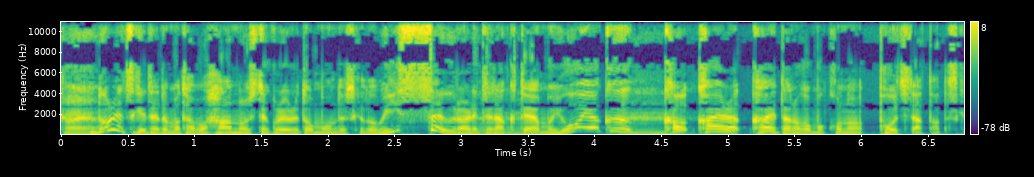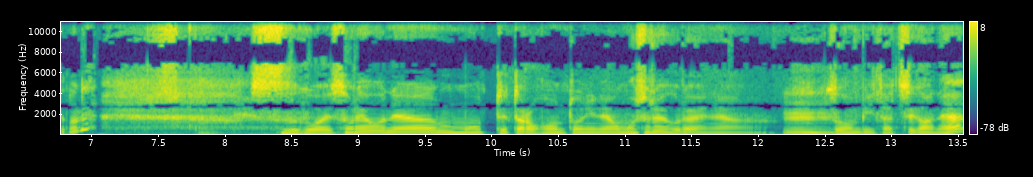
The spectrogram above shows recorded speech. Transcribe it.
はいどれつけてても多分反応してくれると思うんですけど、一切売られてなくて、もうようやくか買えたのがもうこのポーチだったんですけどね。すごい、それをね、持ってたら本当にね、面白いぐらいね、うん。ゾンビたちがね、うん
